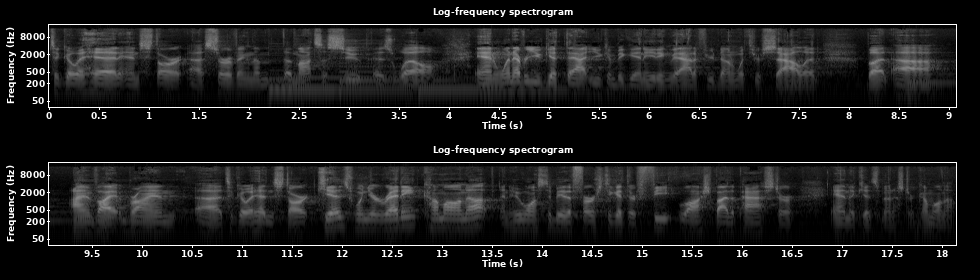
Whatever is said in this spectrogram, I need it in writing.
to go ahead and start uh, serving them the matzah soup as well. And whenever you get that, you can begin eating that if you're done with your salad. But uh, I invite Brian uh, to go ahead and start. Kids, when you're ready, come on up. And who wants to be the first to get their feet washed by the pastor and the kids minister? Come on up.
